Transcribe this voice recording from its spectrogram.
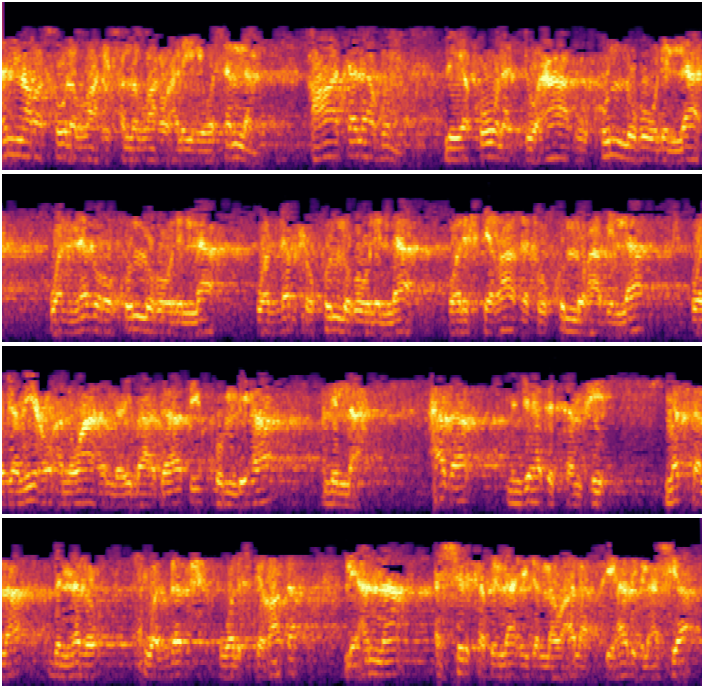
أن رسول الله صلى الله عليه وسلم قاتلهم ليكون الدعاء كله لله والنذر كله لله والذبح كله لله والاستغاثه كلها بالله وجميع أنواع العبادات كلها لله. هذا من جهة التمثيل. مثل بالنذر والذبح والاستغاثة لأن الشرك بالله جل وعلا في هذه الأشياء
